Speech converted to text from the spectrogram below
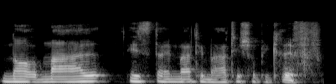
normal ist ein mathematischer Begriff.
